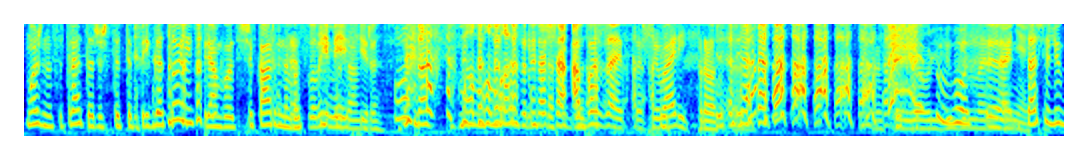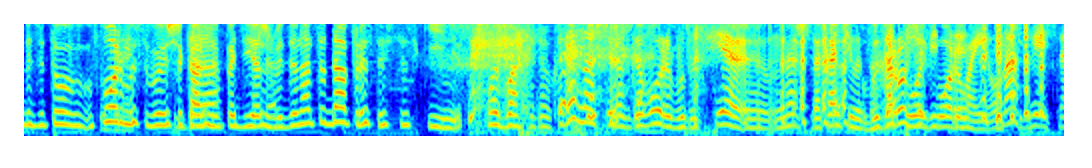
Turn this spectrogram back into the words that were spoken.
можно с утра тоже что-то приготовить, прям вот шикарно. Вот во время туда. эфира. Мама Мазур. Саша обожает кашеварить просто. Просто ее любимое э, занятие. Саша любит зато форму свою шикарную Да, поддерживать. Она туда просто все скинет. Ой, Бархатова, когда наши разговоры будут все э, наши заканчиваться Вы хорошей готовите. формой? У нас вечно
